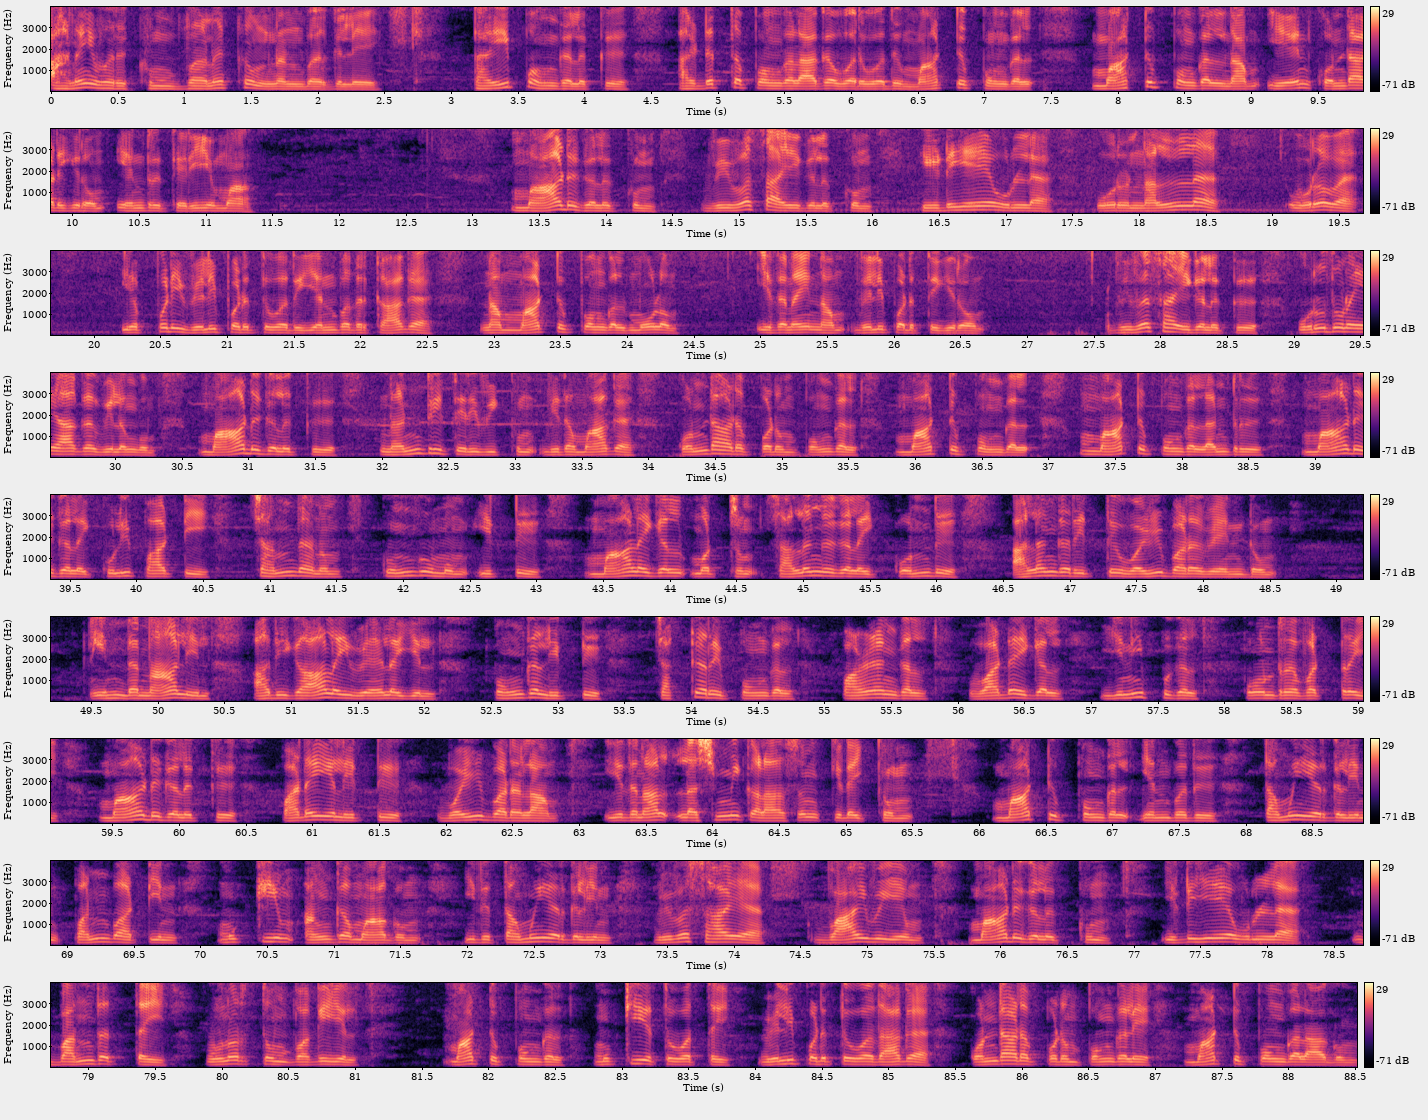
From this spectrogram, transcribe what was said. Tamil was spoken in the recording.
அனைவருக்கும் வணக்கம் நண்பர்களே. தைப்பொங்கலுக்கு அடுத்த பொங்கலாக வருவது மாட்டுப்பொங்கல் மாட்டுப்பொங்கல் நாம் ஏன் கொண்டாடுகிறோம் என்று தெரியுமா? மாடுகளுக்கும் விவசாயிகளுக்கும் இடையே உள்ள ஒரு நல்ல உறவை எப்படி வெளிப்படுத்துவது என்பதற்காக நம் மாட்டுப்பொங்கல் மூலம் இதனை நாம் வெளிப்படுத்துகிறோம். விவசாயிகளுக்கு உறுதுணையாக விளங்கும் மாடுகளுக்கு நன்றி தெரிவிக்கும் விதமாக கொண்டாடப்படும் பொங்கல் மாட்டுப்பொங்கல் மாட்டுப்பொங்கல் அன்று மாடுகளை குளிப்பாட்டி சந்தனம் குங்குமம் இட்டு மாலைகள் மற்றும் சலங்குகளை கொண்டு அலங்கரித்து வழிபட வேண்டும். இந்த நாளில் அதிகாலை வேளையில் பொங்கலிட்டு சர்க்கரை பொங்கல் பழங்கள் வடைகள் இனிப்புகள் போன்றவற்றை மாடுகளுக்கு படையலிட்டு வழிபடலாம். இதனால் லட்சுமி கலாசம் கிடைக்கும். மாட்டுப் பொங்கல் என்பது தமிழர்களின் பண்பாட்டின் முக்கியம் அங்கமாகும். இது தமிழர்களின் விவசாய வாழ்வையும் மாடுகளுக்கும் இடையே உள்ள பந்தத்தை உணர்த்தும் வகையில் மாட்டுப் பொங்கல் முக்கியத்துவத்தை வெளிப்படுத்துவதாக கொண்டாடப்படும் பொங்கலே மாட்டுப் பொங்கலாகும்.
